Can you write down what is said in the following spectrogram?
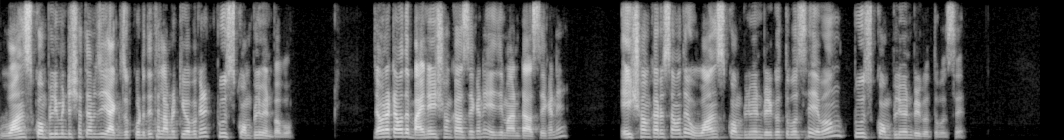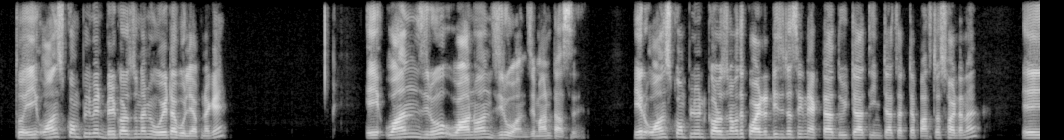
ওয়ান্স কমপ্লিমেন্টের সাথে আমরা যদি এক যোগ করে দিই, তাহলে আমরা কি পাবো এখানে? টুস কমপ্লিমেন্ট পাবো। যেমন একটা আমাদের বাইনারি সংখ্যা আছে এখানে, এই যে মানটা আছে এখানে। এই সংখ্যার হচ্ছে আমাদের ওয়ান্স কমপ্লিমেন্ট বের করতে বলছে এবং টুস কমপ্লিমেন্ট বের করতে বলছে। তো এই ওয়ান্স কমপ্লিমেন্ট বের করার জন্য আমি ওয়েটা বলি আপনাকে। এই one zero one one one যে মানটা আছে, এর ওয়ান্স কমপ্লিমেন্ট করার জন্য আমাদের কয়টা ডিজিট আছে এখানে? একটা, দুইটা, তিনটা, চারটা, পাঁচটা, ছয়টা না? এই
